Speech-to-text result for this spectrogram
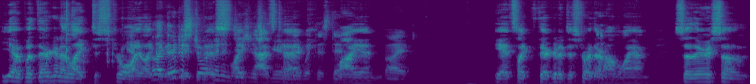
Yeah, but they're gonna like destroy Yeah, like, like an they're indigenous, destroying an indigenous like Aztec, with this dam. Mayan Right. Yeah, it's like they're to destroy their Yeah. homeland. So there is some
